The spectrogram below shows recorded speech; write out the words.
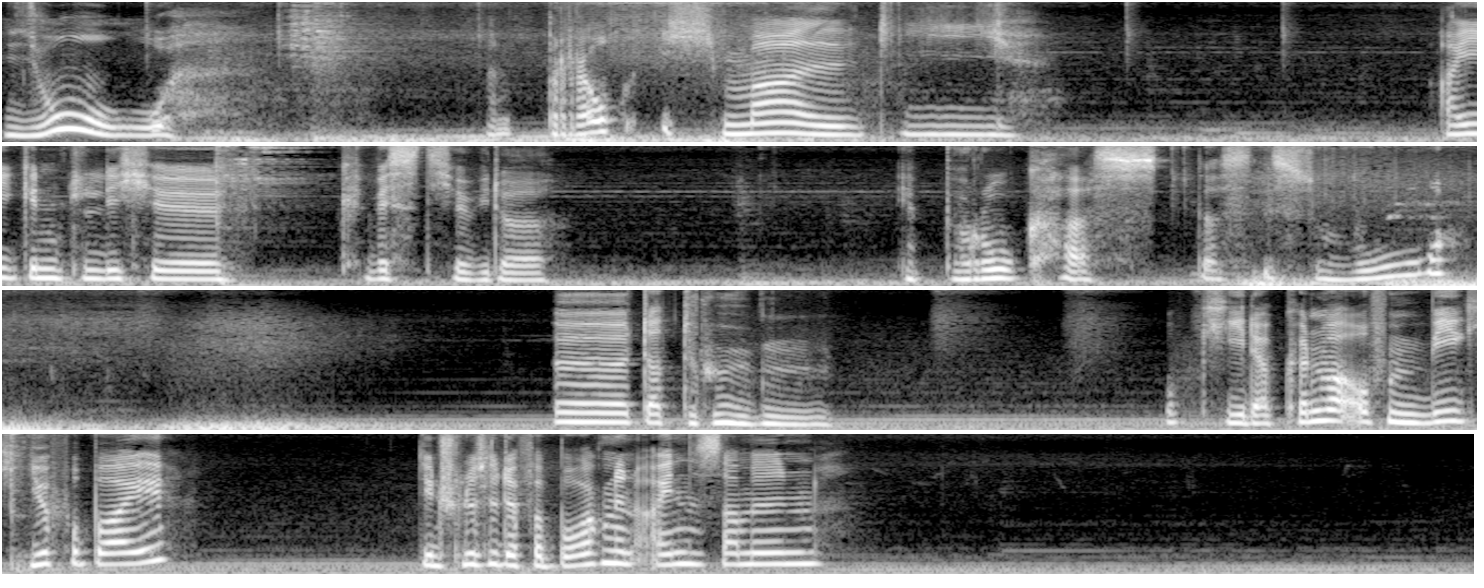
So. Dann brauche ich mal die eigentliche Quest hier wieder. Ebrokas. Das ist wo? Äh, da drüben. Okay, da können wir auf dem Weg hier vorbei den Schlüssel der Verborgenen einsammeln.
